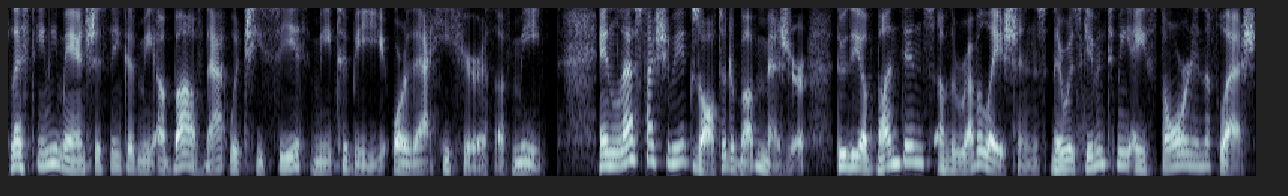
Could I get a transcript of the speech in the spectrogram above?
lest any man should think of me above that which he seeth me to be, or that he heareth of me. And lest I should be exalted above measure, through the abundance of the revelations, there was given to me a thorn in the flesh,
